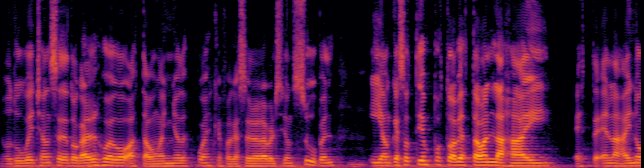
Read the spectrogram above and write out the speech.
No tuve chance de tocar el juego hasta un año después, que fue que salió la versión Super. Y aunque esos tiempos todavía estaban en la high, este, en la high no,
